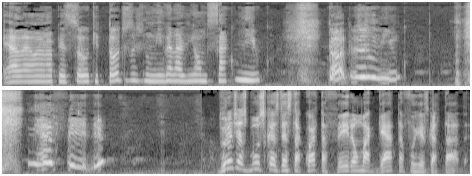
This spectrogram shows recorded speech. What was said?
ela é uma pessoa que todos os domingos ela vinha almoçar comigo. Todos os domingos. Minha filha. Durante as buscas desta quarta-feira, uma gata foi resgatada.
